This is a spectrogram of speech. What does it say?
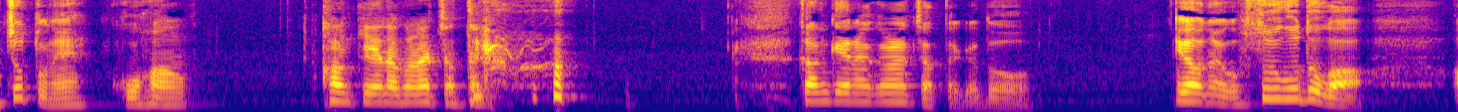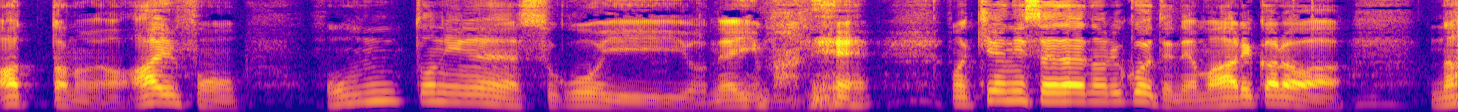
ちょっとね、後半、関係なくなっちゃったけど 関係なくなっちゃったけど、いやなんか、そういうことがあったのよ。iPhone、本当にね、すごいよね、今ね。まあ、急に世代乗り越えてね、周りからは、な、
